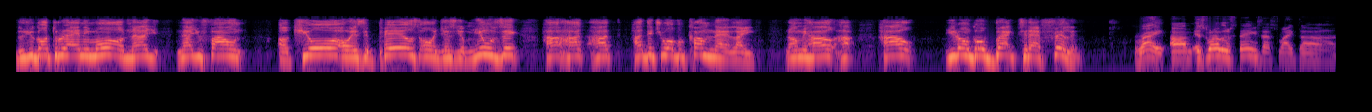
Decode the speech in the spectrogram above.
do you go through that anymore? Or now you now you found a cure, or is it pills, or just your music? How how how how did you overcome that? Like, you know what I mean? How how how you don't go back to that feeling? Right. Um, it's one of those things that's like uh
